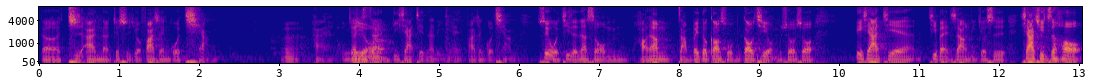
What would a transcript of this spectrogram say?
的治安呢，就是有发生过抢，嗯，嗨，应该有在地下街那里面发生过抢。所以我记得那时候我们好像长辈都告诉我们，告诫我们说，说地下街基本上你就是下去之后，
